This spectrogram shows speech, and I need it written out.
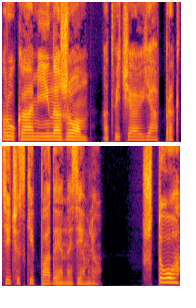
«Руками и ножом», — отвечаю я, практически падая на землю. «Что?»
